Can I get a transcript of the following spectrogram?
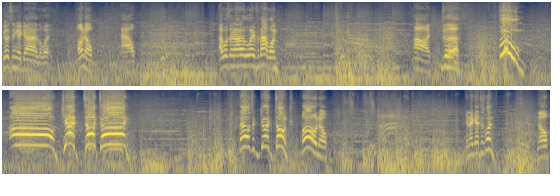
good thing I got out of the way. Oh no. Ow. I wasn't out of the way for that one. Ah, duh. Boom! Oh, get dunked on! That was a good dunk. Oh no. Can I get this one? Nope.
